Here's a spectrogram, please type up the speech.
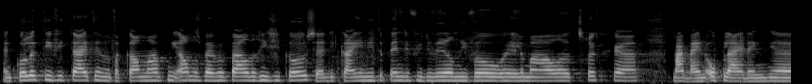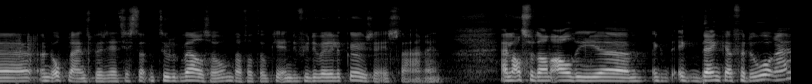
en collectiviteit in. Want dat kan ook niet anders bij bepaalde risico's. Hè. Die kan je niet op individueel niveau helemaal uh, terug. Uh, maar bij een opleiding, een opleidingsbudget is dat natuurlijk wel zo. Omdat dat ook je individuele keuze is daarin. En als we dan al die, uh, ik, ik, denk even door, hè,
